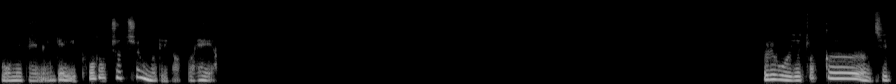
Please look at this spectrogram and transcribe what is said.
도움이 되는 게 이 포도 추출물이라고 해요. 그리고 이제 조금 집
